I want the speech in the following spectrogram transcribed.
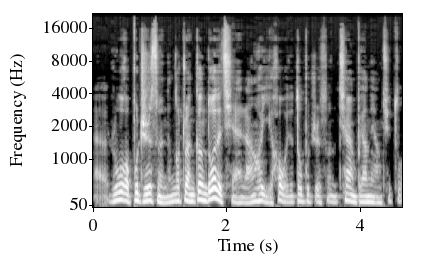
呃如果不止损能够赚更多的钱，然后以后我就都不止损，千万不要那样去做。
